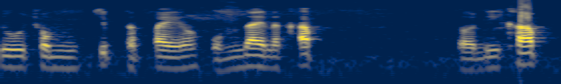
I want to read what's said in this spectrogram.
ดูชมคลิปต่อไปของผมได้นะครับ สวัสดีครับ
